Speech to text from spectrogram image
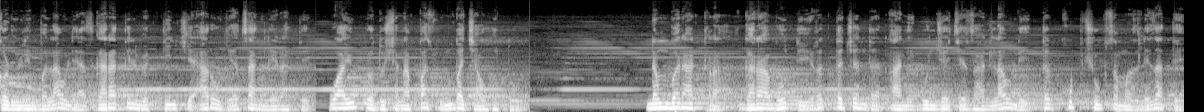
कडुलिंब लावल्यास घरातील व्यक्तींचे आरोग्य चांगले राहते. वायू प्रदूषणापासून बचाव होतो. नंबर अठरा घराभोवती रक्तचंदन आणि गुंजेचे झाड लावले तर खूप शुभ समजले जाते.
